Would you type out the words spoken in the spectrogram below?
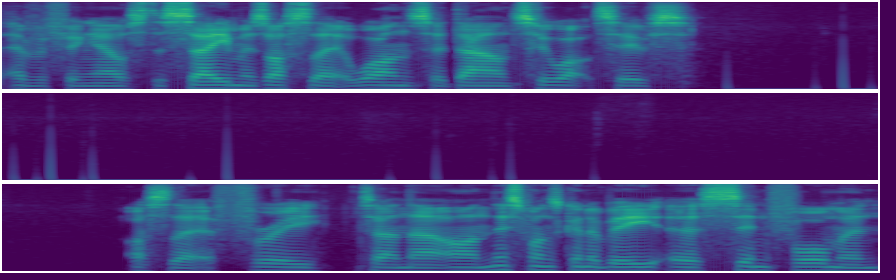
everything else the same as oscillator 1 so down two octaves oscillator 3, turn that on. This one's going to be a Synformant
